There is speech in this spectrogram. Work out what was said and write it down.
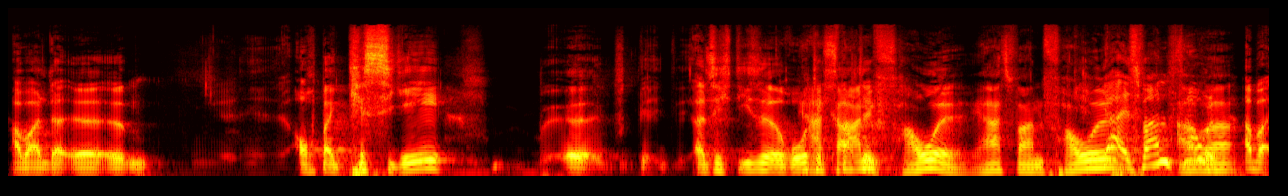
Aber äh, ähm, auch bei Kessier äh, als ich diese rote ja, es Karte. Es war ein Foul, ja, es war ein Foul. Ja, es war ein Foul, aber, aber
